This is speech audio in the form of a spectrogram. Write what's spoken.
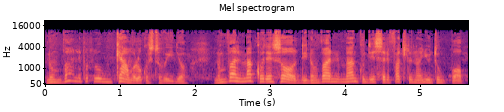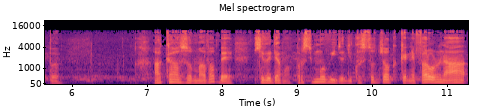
Non vale proprio un cavolo questo video. Non vale manco dei soldi. Non vale manco di essere fatto in una YouTube pop a caso, ma vabbè, ci vediamo al prossimo video di questo gioco che ne farò una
